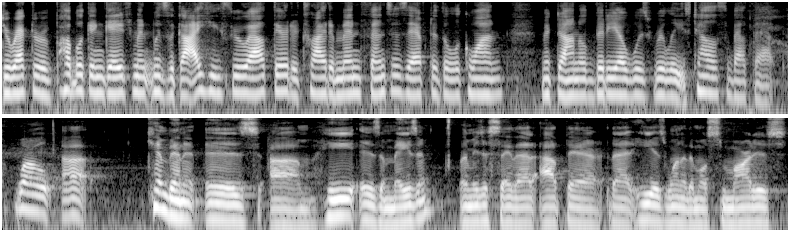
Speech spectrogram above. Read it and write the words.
director of public engagement, was the guy he threw out there to try to mend fences after the Laquan McDonald video was released. Tell us about that. Well, uh, Ken Bennett is um, he is amazing. Let me just say that out there that he is one of the most smartest,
